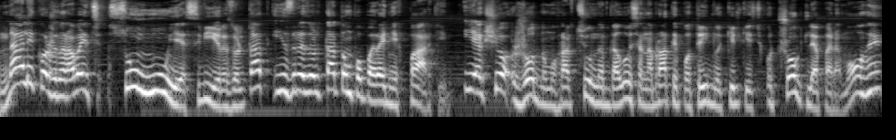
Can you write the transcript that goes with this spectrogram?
Далі кожен гравець сумує свій результат із результатом попередніх партій. І якщо жодному гравцю не вдалося набрати потрібну кількість очок для перемоги,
